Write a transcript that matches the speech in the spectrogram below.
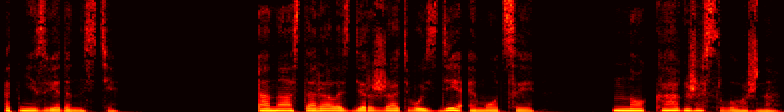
от неизведанности. Она старалась держать в узде эмоции, но как же сложно.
